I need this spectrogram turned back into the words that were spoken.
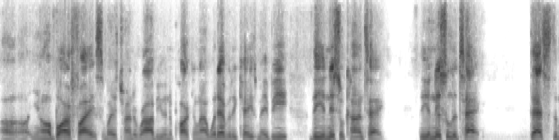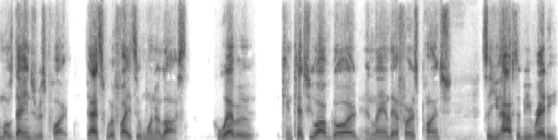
uh, you know, a bar fight, somebody's trying to rob you in the parking lot, whatever the case may be, the initial contact, the initial attack, that's the most dangerous part. That's where fights are won or lost. Whoever can catch you off guard and land that first punch, so you have to be ready.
